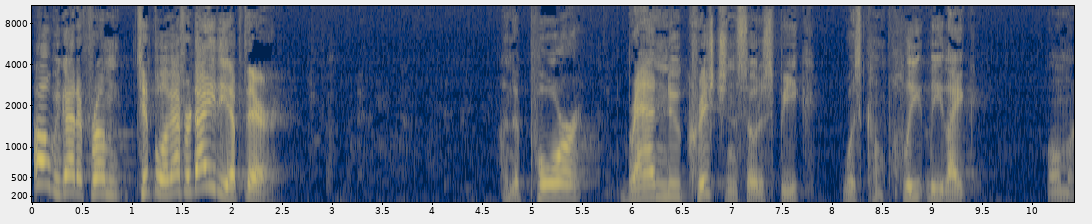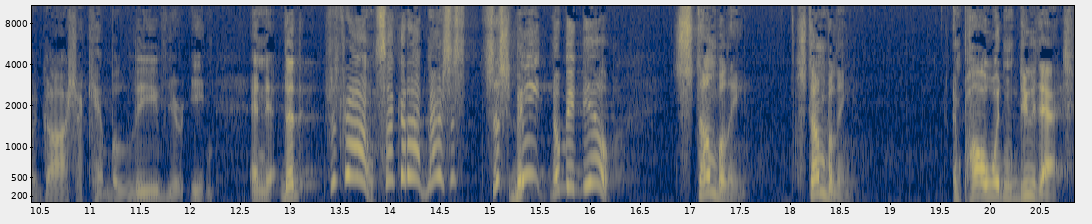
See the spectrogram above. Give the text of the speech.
Oh, we got it from Temple of Aphrodite up there. And the poor, brand new Christian, so to speak, was completely like, oh my gosh, I can't believe you're eating. And what's wrong? Suck it up, man. It's just, it's just meat. No big deal. Stumbling, stumbling. And Paul wouldn't do that.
